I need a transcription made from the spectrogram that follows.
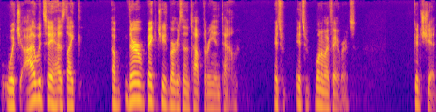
which I would say has like a their bacon cheeseburgers in the top three in town. It's it's one of my favorites. Good shit.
